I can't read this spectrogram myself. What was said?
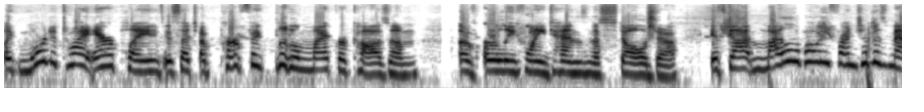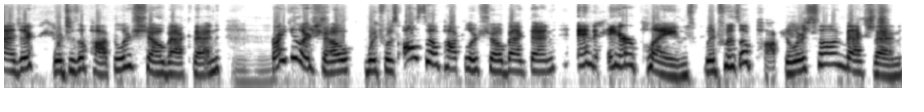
like Mordetwi Airplanes is such a perfect little microcosm of early 2010s nostalgia. It's got My Little Pony Friendship is Magic, which is a popular show back then, Mhm. regular show, which was also a popular show back then, and Airplanes, which was a popular song back then.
